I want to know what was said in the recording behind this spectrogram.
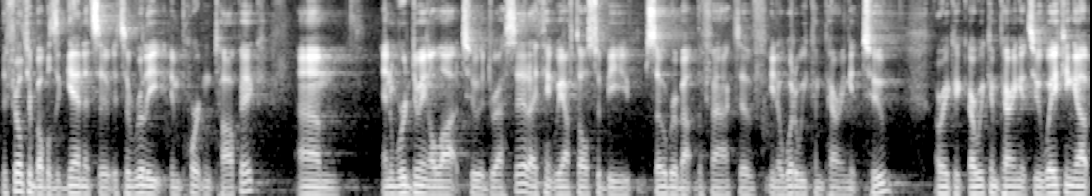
the filter bubbles, again, it's a, it's a really important topic. Um, and we're doing a lot to address it. I think we have to also be sober about the fact of, you know, what are we comparing it to? Are we, are we comparing it to waking up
